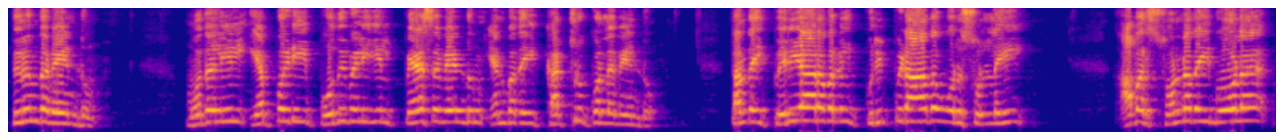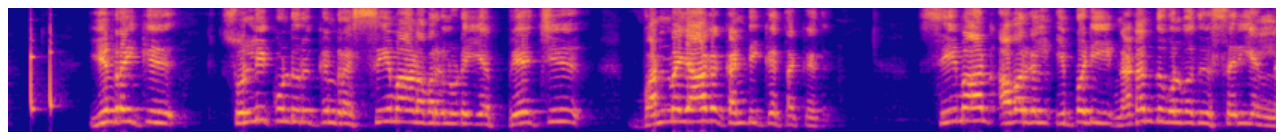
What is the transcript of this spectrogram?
திருந்த வேண்டும். முதலில் எப்படி பொதுவெளியில் பேச வேண்டும் என்பதை கற்றுக்கொள்ள வேண்டும். தந்தை பெரியார் அவர்கள் குறிப்பிடாத ஒரு சொல்லை அவர் சொன்னதை போல இன்றைக்கு சொல்லிக் கொண்டிருக்கின்ற சீமான் அவர்களுடைய பேச்சு வன்மையாக கண்டிக்கத்தக்கது. சீமான் அவர்கள் இப்படி நடந்து கொள்வது சரியல்ல.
